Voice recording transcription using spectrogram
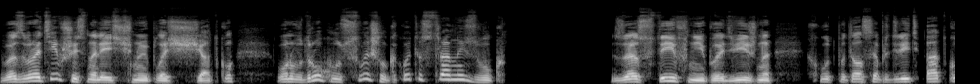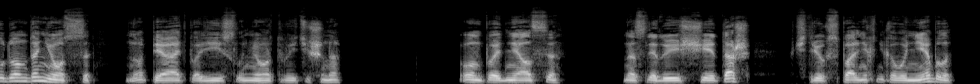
Возвратившись на лестничную площадку, он вдруг услышал какой-то странный звук. Застыв неподвижно, Худ пытался определить, откуда он донесся — но опять повисла мертвая тишина. Он поднялся на следующий этаж, в четырех спальнях никого не было,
